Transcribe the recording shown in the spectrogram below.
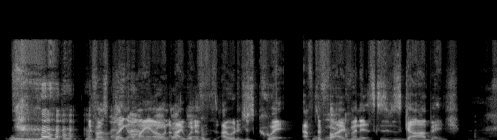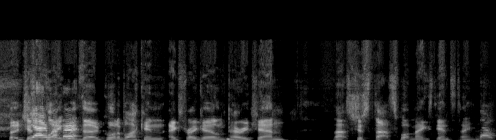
if I was playing it on my own, I would have I would have just quit after Yeah. five minutes because it was garbage. But just Yeah, playing remember- with uh, Quarter Black and X-Ray Girl and Perry Chen, that's just that's what makes the entertainment. That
